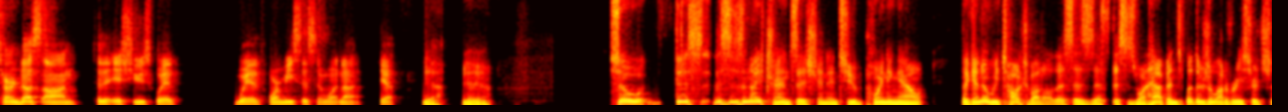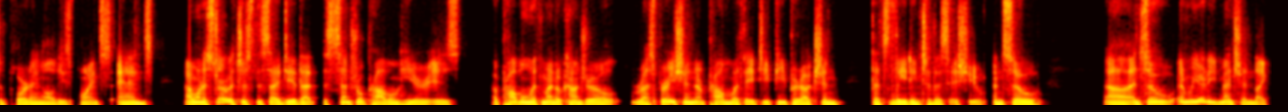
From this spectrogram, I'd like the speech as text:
turned us on to the issues with with hormesis and whatnot. Yeah. Yeah. Yeah. Yeah. So this this is a nice transition into pointing out like I know we talked about all this as if this is what happens, but there's a lot of research supporting all these points. And I want to start with just this idea that the central problem here is a problem with mitochondrial respiration, a problem with ATP production that's leading to this issue. And so, uh, and so, and we already mentioned like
